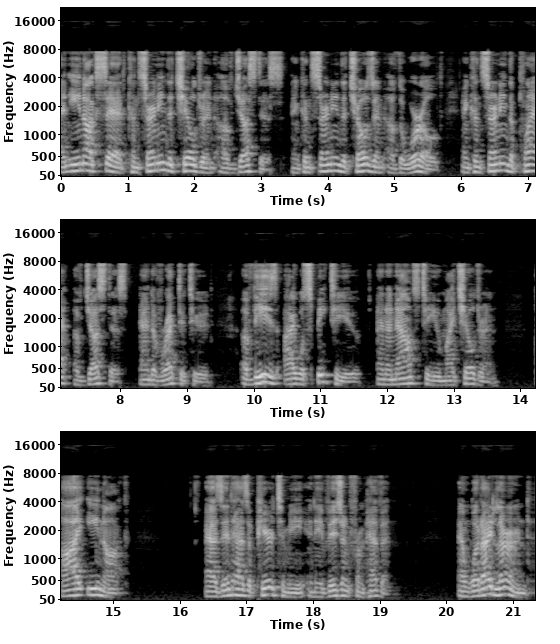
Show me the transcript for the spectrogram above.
And Enoch said, Concerning the children of justice, and concerning the chosen of the world, and concerning the plant of justice and of rectitude, of these I will speak to you, and announce to you, my children. I, Enoch, as it has appeared to me in a vision from heaven, and what I learned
